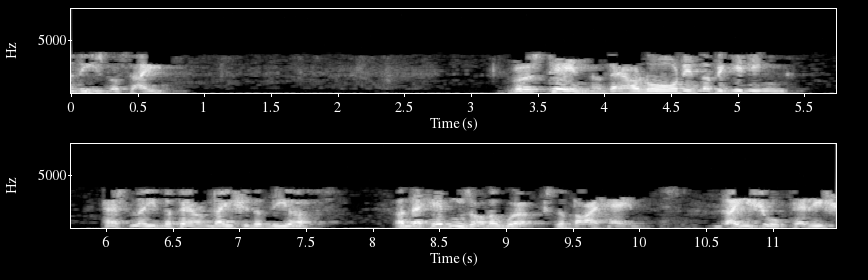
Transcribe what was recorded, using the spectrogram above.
that he's the same. Verse 10, Thou, Lord, in the beginning hast laid the foundation of the earth, and the heavens are the works of thy hands. They shall perish,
